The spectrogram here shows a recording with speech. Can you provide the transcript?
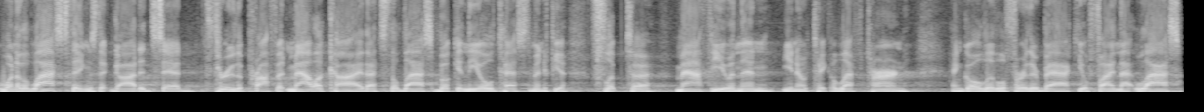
one of the last things that God had said through the prophet Malachi, that's the last book in the Old Testament. If you flip to Matthew and then, you know, take a left turn and go a little further back, you'll find that last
